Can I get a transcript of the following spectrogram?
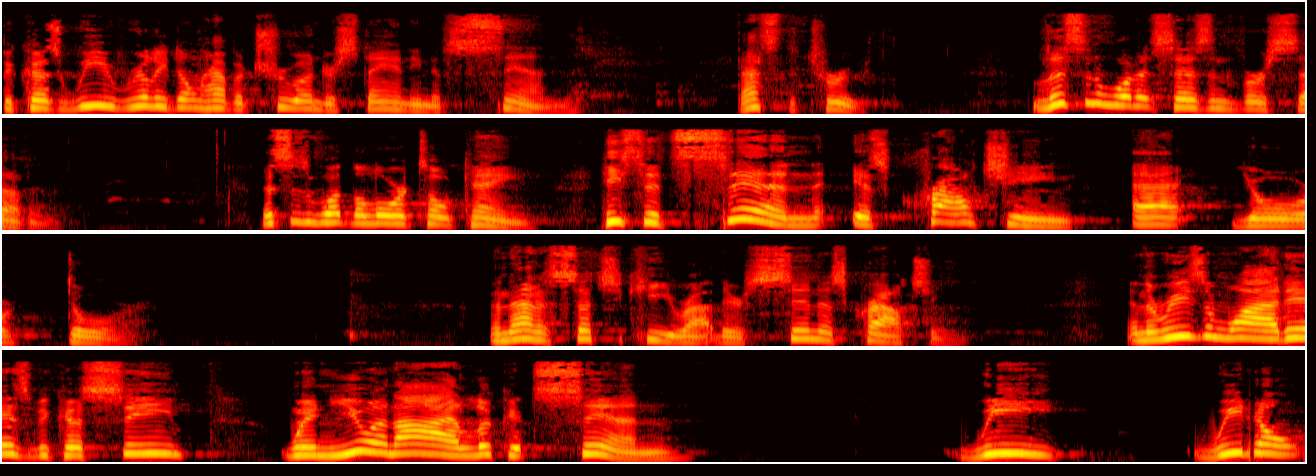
Because we really don't have a true understanding of sin. That's the truth. Listen to what it says in verse 7. This is what the Lord told Cain. He said, Sin is crouching at your door. And that is such a key right there. Sin is crouching. And the reason why it is because, see, when you and I look at sin, we, we don't,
